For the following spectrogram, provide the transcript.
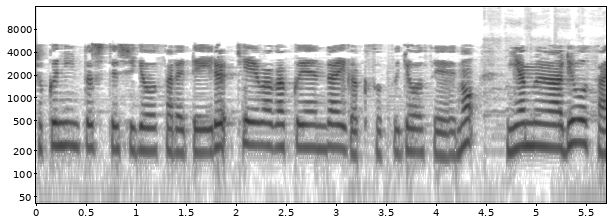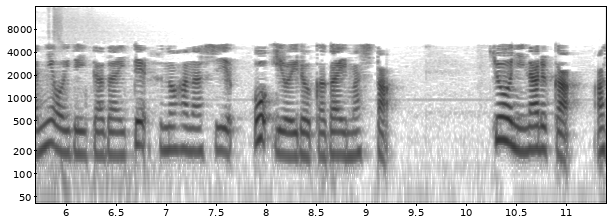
職人として修行されている慶和学園大学卒業生の宮村亮さんにおいでいただいて、負の話をいろいろ伺いました。今日になるか、明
